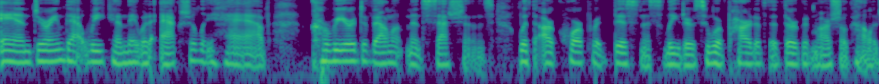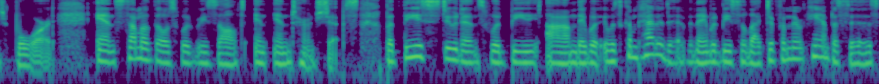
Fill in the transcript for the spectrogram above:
And during that weekend, they would actually have career development sessions with our corporate business leaders who were part of the Thurgood Marshall College board. And some of those would result in internships. But these students would be, um, they would, it was competitive and they would be selected from their campuses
